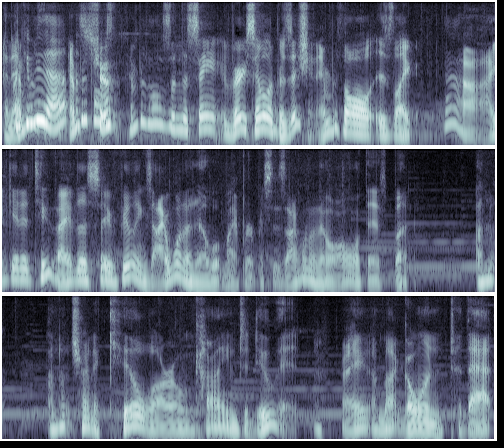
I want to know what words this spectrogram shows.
And I'll give you that. That's Emberthal's, Emberthal's in the same, very similar position. Emberthal is like, yeah, I get it too. I have those same feelings. I want to know what my purpose is. I want to know all of this, but I'm not. I'm not trying to kill our own kind to do it, right? I'm not going to that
